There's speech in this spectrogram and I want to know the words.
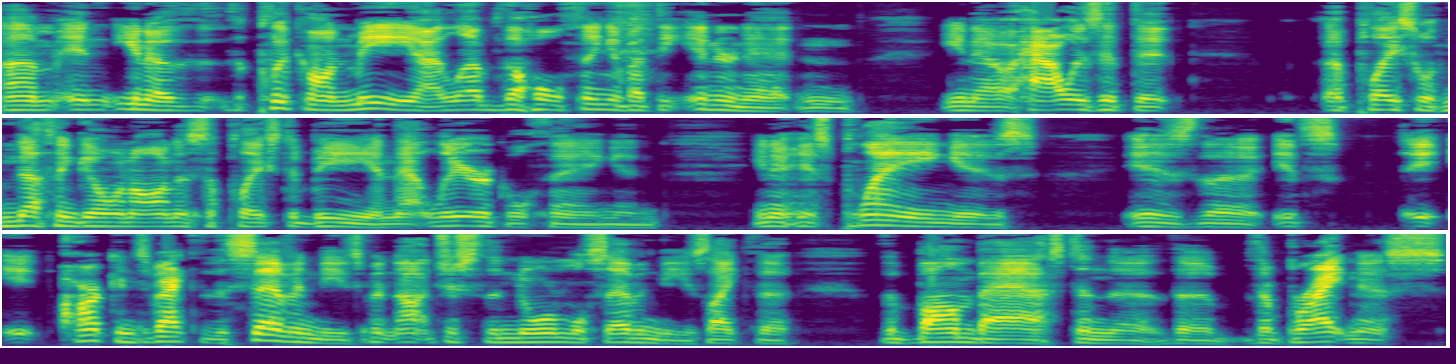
Um, and you know, the, the click on me, I love the whole thing about the internet and, you know, how is it that a place with nothing going on is the place to be and that lyrical thing. And, you know, his playing is, is the, it's, it, it harkens back to the seventies, but not just the normal seventies, like the, the bombast and the, the, the brightness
